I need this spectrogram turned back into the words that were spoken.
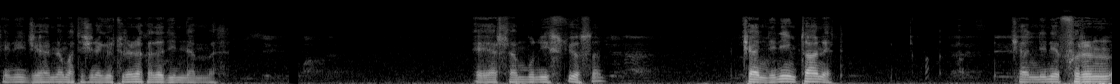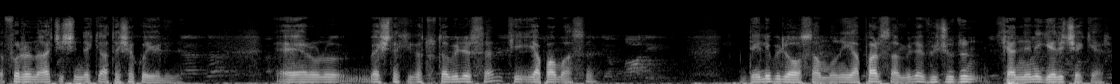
seni cehennem ateşine götürene kadar dinlenmez. Eğer sen bunu istiyorsan kendini imtihan et. Kendini fırın, fırını aç, içindeki ateşe koy elini. Eğer onu 5 dakika tutabilirsen ki yapamazsın. Deli bile olsan bunu yaparsan bile vücudun kendini geri çeker.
